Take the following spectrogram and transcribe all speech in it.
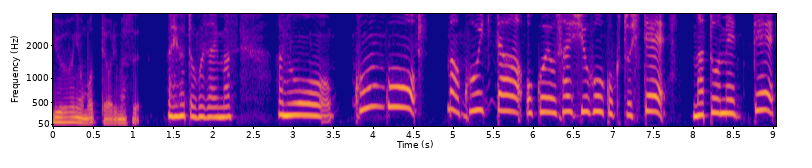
いうふうに思っております。ありがとうございます。あのまあ、こういったお声を最終報告としてまとめて、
